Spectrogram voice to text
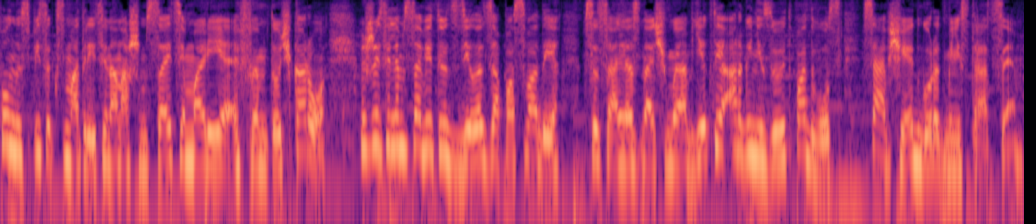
Полный список смотрите на нашем сайте mariafm.ru. Жителям советуют сделать запас воды. В социально значимых значимые объекты организует подвоз, сообщает город администрация.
